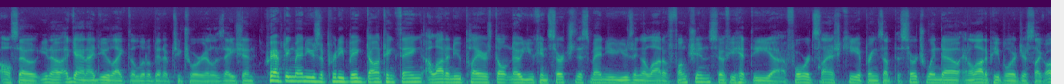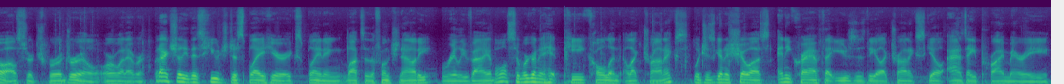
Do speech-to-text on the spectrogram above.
also, you know, again, I do like the little bit of tutorialization. Crafting menu is a pretty big daunting thing. A lot of new players don't know you can search this menu using a lot of functions. So if you hit the uh, forward slash key, it brings up the search window. And a lot of people are just like, oh, I'll search for a drill or whatever. But actually this huge display here explaining lots of the functionality, really valuable. So we're going to hit P colon electronics, which is going to show us any craft that uses the electronic skill as a primary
